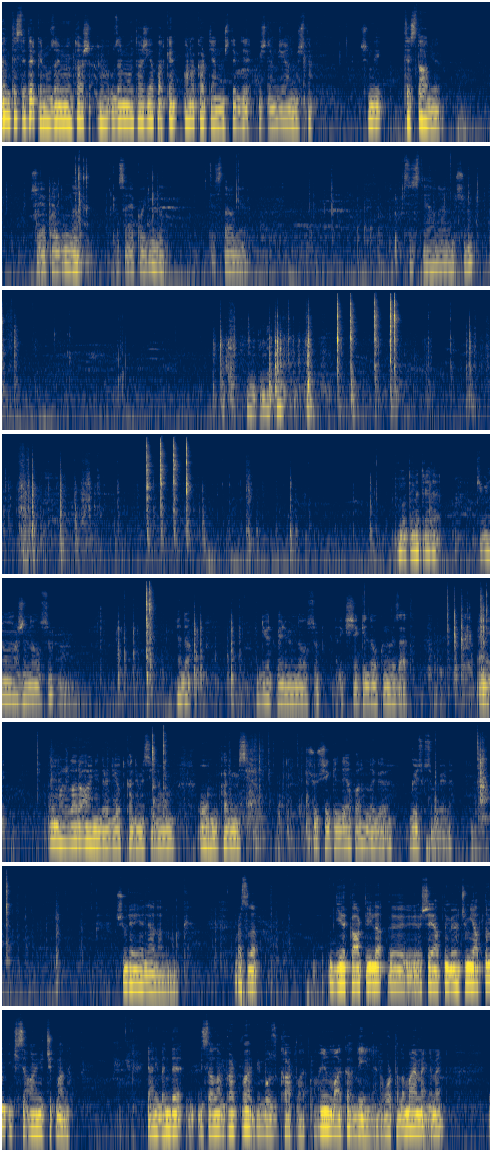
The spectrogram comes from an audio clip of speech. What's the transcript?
Ben test ederken uzay montaj uzay montaj yaparken anakart yanmıştı bir de işlemci yanmıştı. Şimdi testi alıyorum. Şeye koydum da kasaya koydum da testi alıyorum. Testi alalım şunu. Milimetre. Multimetrede 2010 marjında olsun. Ya da diyot bölümünde olsun. Her iki şekilde okunur zaten. Yani o marjları aynıdır diyot kademesiyle onun ohm kademesi. Şu şekilde yapalım da gö gözüksün böyle. Şuraya ele alalım bak. Mesela diğer kartıyla e, şey yaptım ölçüm yaptım ikisi aynı çıkmadı. Yani bende bir sağlam kart var bir bozuk kart var. Aynı marka değil yani ortalama hemen hemen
